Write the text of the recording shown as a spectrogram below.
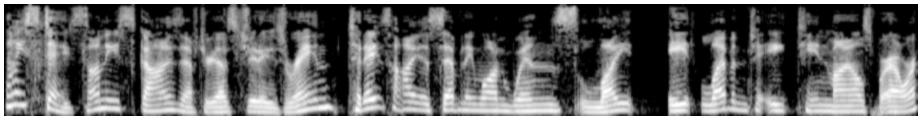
Nice day, sunny skies after yesterday's rain. Today's high is 71 winds, light 8, 11 to 18 miles per hour.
